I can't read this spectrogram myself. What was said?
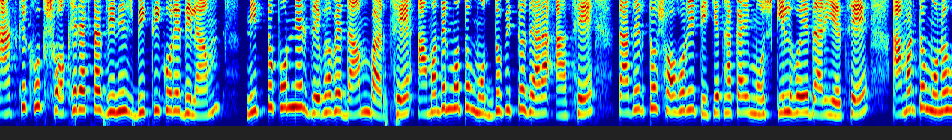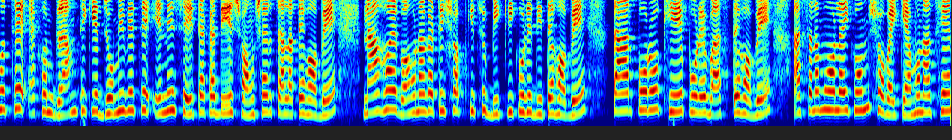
আজকে খুব শখের একটা জিনিস বিক্রি করে দিলাম। নিত্যপণ্যের যেভাবে দাম বাড়ছে, আমাদের মতো মধ্যবিত্ত যারা আছে, তাদের তো শহরে টিকে থাকাই মুশকিল হয়ে দাঁড়িয়েছে। আমার তো মনে হচ্ছে এখন গ্রাম থেকে জমি বেচে এনে সেই টাকা দিয়ে সংসার চালাতে হবে। না হয় গহনাগাটি সব কিছু বিক্রি করে দিতে হবে, তারপরও খেয়ে পড়ে বাঁচতে হবে। আসসালামু আলাইকুম, সবাই কেমন আছেন?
